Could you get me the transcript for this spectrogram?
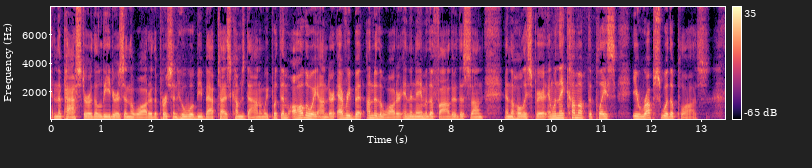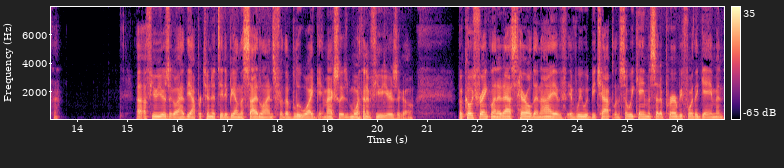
and the pastor or the leader is in the water. The person who will be baptized comes down and we put them all the way under, every bit under the water in the name of the Father, the Son, and the Holy Spirit. And when they come up, the place erupts with applause. Uh, a few years ago, I had the opportunity to be on the sidelines for the blue white game. Actually, it was more than a few years ago. But Coach Franklin had asked Harold and I if, if we would be chaplains. So we came and said a prayer before the game. And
